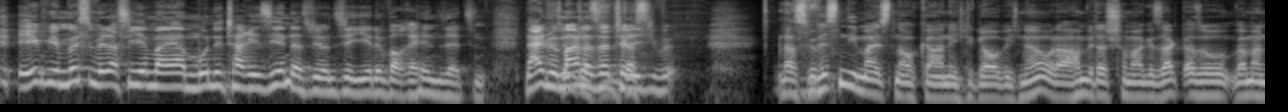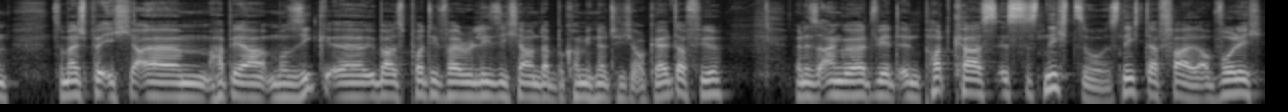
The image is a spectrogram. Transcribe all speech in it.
Irgendwie müssen wir das hier mal ja monetarisieren, dass wir uns hier jede Woche hinsetzen. Nein, wir Stimmt, machen das, das- natürlich. Das wissen die meisten auch gar nicht, glaube ich, ne? Oder haben wir das schon mal gesagt? Also, wenn man zum Beispiel, ich ähm, habe ja Musik äh, über Spotify release ich ja und da bekomme ich natürlich auch Geld dafür. Wenn es angehört wird in Podcasts, ist es nicht so, ist nicht der Fall. Obwohl ich,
